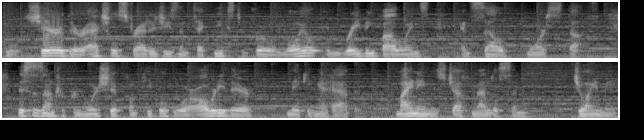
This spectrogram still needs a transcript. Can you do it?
who will share their actual strategies and techniques to grow loyal and raving followings and sell more stuff. This is entrepreneurship from people who are already there making it happen. My name is Jeff Mendelson. Join me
